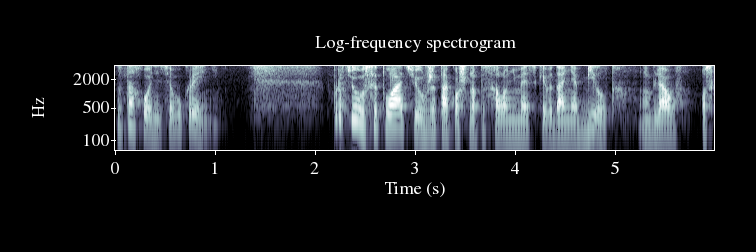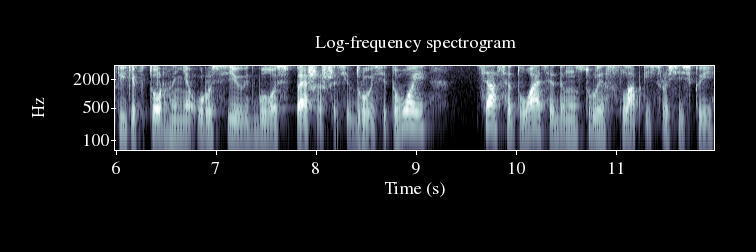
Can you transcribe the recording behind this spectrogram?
знаходяться в Україні. Про цю ситуацію вже також написало німецьке видання Bild. Мовляв, оскільки вторгнення у Росію відбулось вперше з часів Другої світової, ця ситуація демонструє слабкість російської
